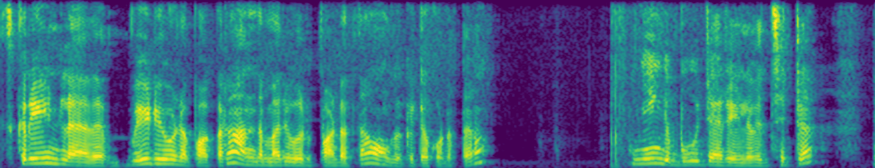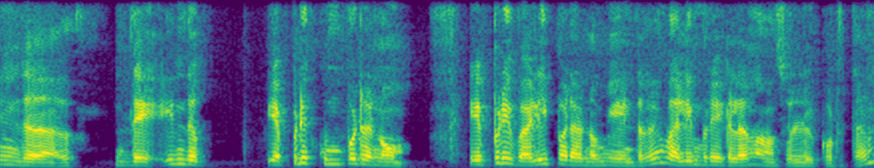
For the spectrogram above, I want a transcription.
ஸ்க்ரீனில் வீடியோவில் பார்க்குற அந்த மாதிரி ஒரு படத்தை உங்ககிட்ட கொடுத்தேன். நீங்கள் பூஜாரியில் வச்சுட்டு இந்த தே- இந்த எப்படி கும்பிடணும் எப்படி வழிபடணும் என்ற வழிமுறைகளை நான் சொல்லி கொடுத்தேன்.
